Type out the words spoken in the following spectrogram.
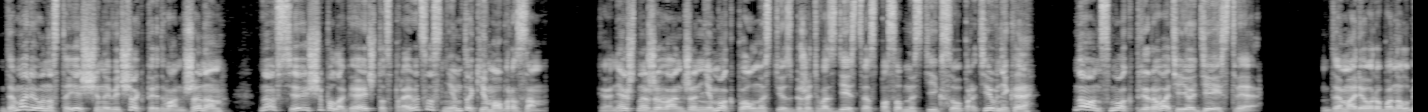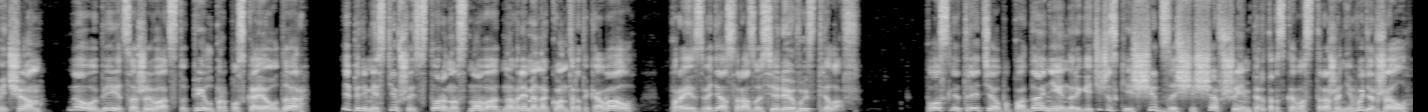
Демарио настоящий новичок перед Ван Дженом, но все еще полагает, что справится с ним таким образом. Конечно же, Ван Джен не мог полностью избежать воздействия способности Иксового противника, но он смог прервать ее действия. Демарио рубанул мечом, но убийца живо отступил, пропуская удар, и, переместившись в сторону, снова одновременно контратаковал, произведя сразу серию выстрелов. После третьего попадания энергетический щит, защищавший императорского стража, не выдержал.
